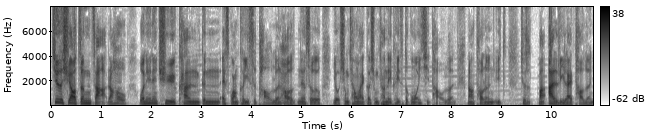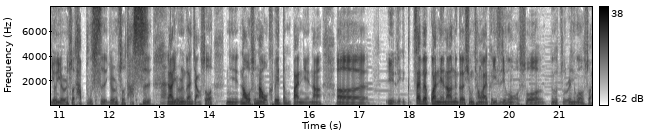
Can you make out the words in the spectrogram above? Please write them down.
其实需要挣扎。然后我那天去看，跟 X 光科医师讨论，然后那时候有胸腔外科、胸腔内科医师都跟我一起讨论，然后讨论一就是帮案例来讨论。有有人说他不是，有人说他是，然后有人跟他讲说你，那我说那我可不可以等半年？那呃。一再不了半年，然后那个胸腔外科医师就跟我说，那个主任就跟我说，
